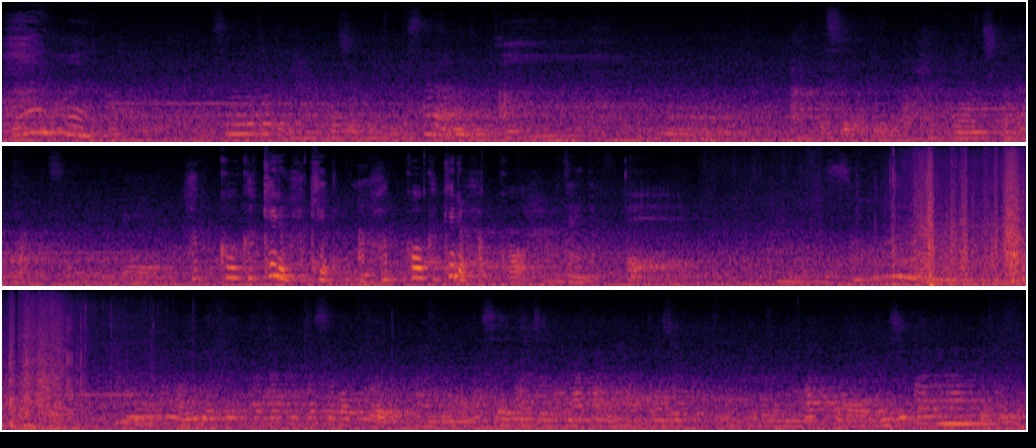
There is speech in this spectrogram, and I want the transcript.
はいはいそういうことで発酵食品がさらにアップするというか発酵の力がアップするので。ー発酵かける発酵あ発酵かける発酵みたいなえー、そうなんだそういうのを入れていただくとすごくあの生活の中の発酵食品っていうのがこう身近になってくる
